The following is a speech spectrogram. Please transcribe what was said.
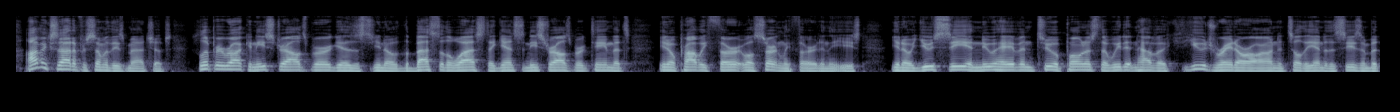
I'm excited for some of these matchups. Slippery Rock and East Stroudsburg is, you know, the best of the West against an East Stroudsburg team that's, you know, probably third, well, certainly third in the East. You know, UC and New Haven, two opponents that we didn't have a huge radar on until the end of the season, but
